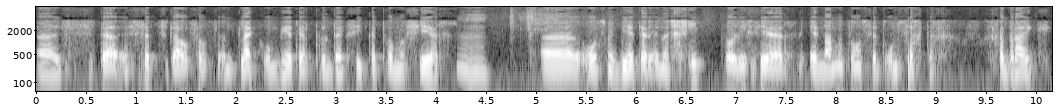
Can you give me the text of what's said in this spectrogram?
uh stel sit stelsels in plek om beter produksie te promoveer. Mm -hmm. Uh ons moet beter energie produseer en dan moet ons dit omsigtig gebruik.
